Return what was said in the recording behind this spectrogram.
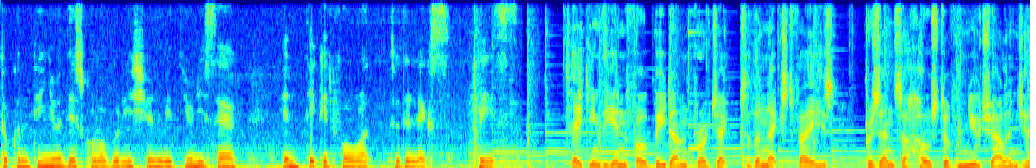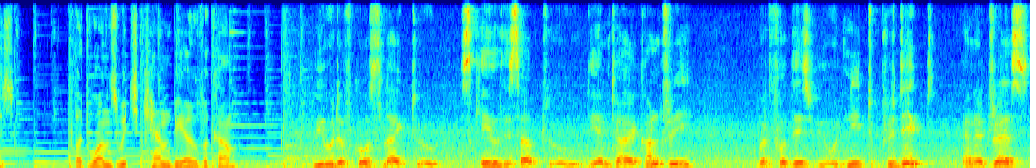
to continue this collaboration with UNICEF and take it forward to the next phase. Taking the Info Bidan project to the next phase presents a host of new challenges, but ones which can be overcome. We would, of course, like to scale this up to the entire country, but for this, we would need to predict and address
